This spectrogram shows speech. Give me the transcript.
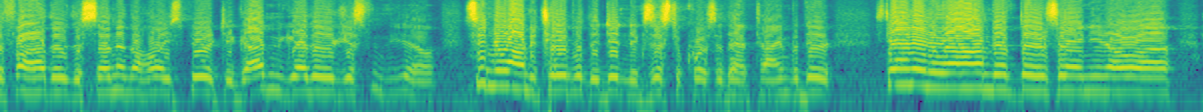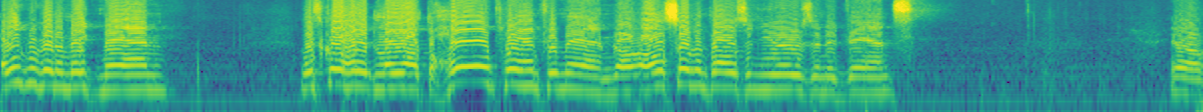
the Father, the Son, and the Holy Spirit to God together, just you know, sitting around a table that didn't exist, of course, at that time, but they're standing around up there saying, you know, uh, I think we're going to make man. Let's go ahead and lay out the whole plan for man, all 7,000 years in advance. You know,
